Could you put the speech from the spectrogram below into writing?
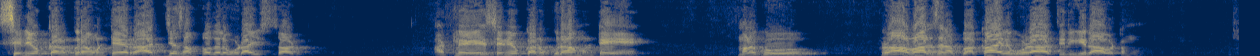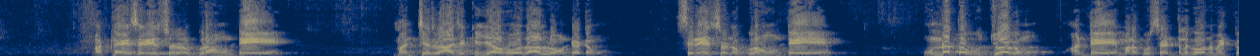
శని యొక్క అనుగ్రహం ఉంటే రాజ్య సంపదలు కూడా ఇస్తాడు. అట్లే శని యొక్క అనుగ్రహం ఉంటే మనకు రావాల్సిన బకాయిలు కూడా తిరిగి రావటము అట్లే శనీశ్వరుడు అనుగ్రహం ఉంటే మంచి రాజకీయ హోదాల్లో ఉండటము శనేశ్వర అనుగ్రహం ఉంటే ఉన్నత ఉద్యోగము. అంటే మనకు సెంట్రల్ గవర్నమెంట్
